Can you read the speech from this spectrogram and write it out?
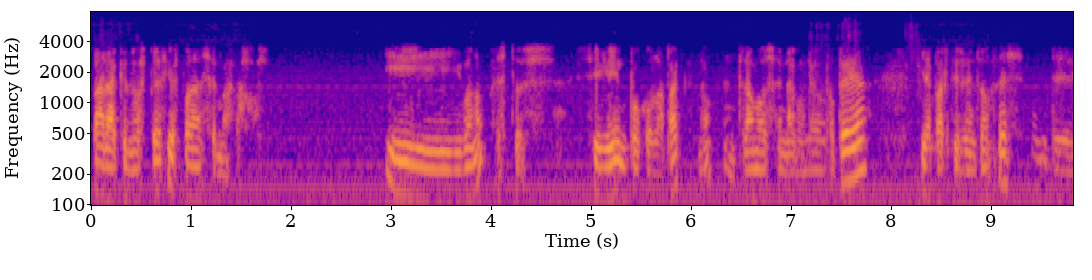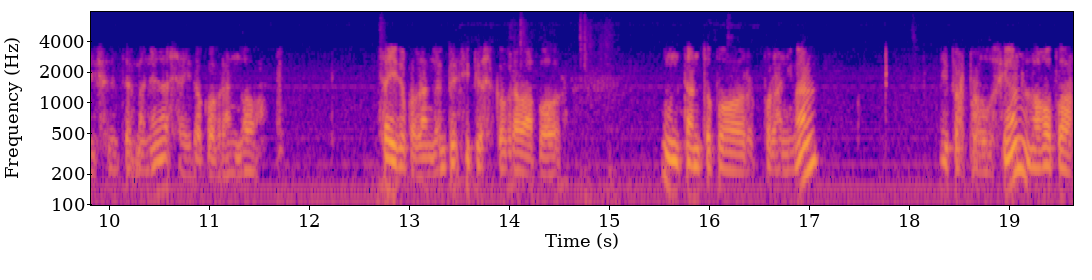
para que los precios puedan ser más bajos. Y bueno, esto es sigue un poco la PAC, ¿no? Entramos en la Unión Europea y a partir de entonces, de diferentes maneras, se ha ido cobrando, se ha ido cobrando. En principio se cobraba por un tanto por, por animal y por producción, luego por,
